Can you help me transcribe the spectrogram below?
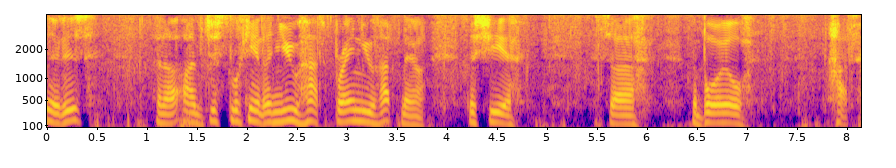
it is. And I, I'm just looking at a new hut, brand new hut now this year. It's uh, the Boyle hut.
